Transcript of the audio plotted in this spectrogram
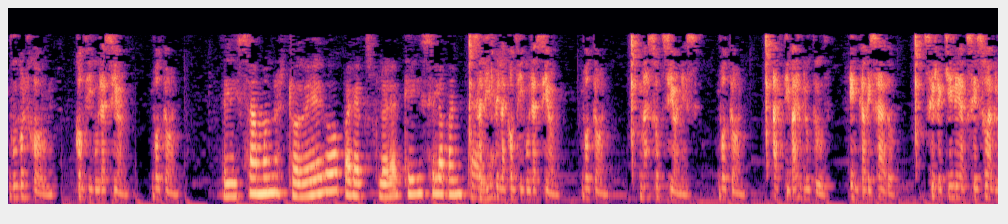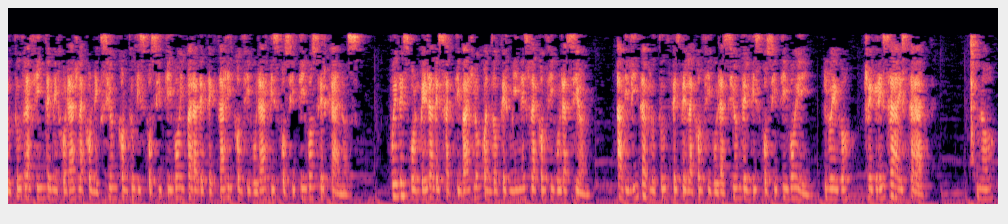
Google Home. Configuración. Botón. Deslizamos nuestro dedo para explorar qué dice la Salir pantalla. de la configuración. Botón. Más opciones. Botón. Activar Bluetooth. Encabezado. Se requiere acceso a Bluetooth a fin de mejorar la conexión con tu dispositivo y para detectar y configurar dispositivos cercanos. Puedes volver a desactivarlo cuando termines la configuración. Habilita Bluetooth desde la configuración del dispositivo y, luego, regresa a Start. No,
